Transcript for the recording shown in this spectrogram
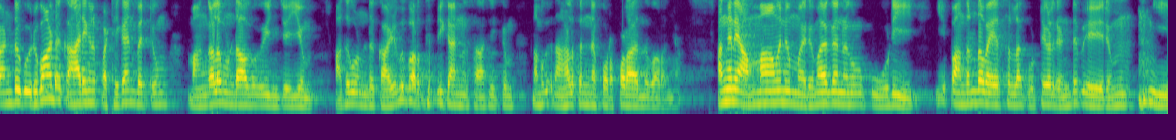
കണ്ട് ഒരുപാട് കാര്യങ്ങൾ പഠിക്കാൻ പറ്റും. മംഗളമുണ്ടാവുകയും ചെയ്യും. അതുകൊണ്ട് കഴിവ് വർദ്ധിപ്പിക്കാനും സാധിക്കും. നമുക്ക് നാളെ തന്നെ പുറപ്പെടാം എന്ന് പറഞ്ഞു. അങ്ങനെ അമ്മാവനും മരുമകനും കൂടി ഈ പന്ത്രണ്ട് വയസ്സുള്ള കുട്ടികൾ രണ്ടുപേരും ഈ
